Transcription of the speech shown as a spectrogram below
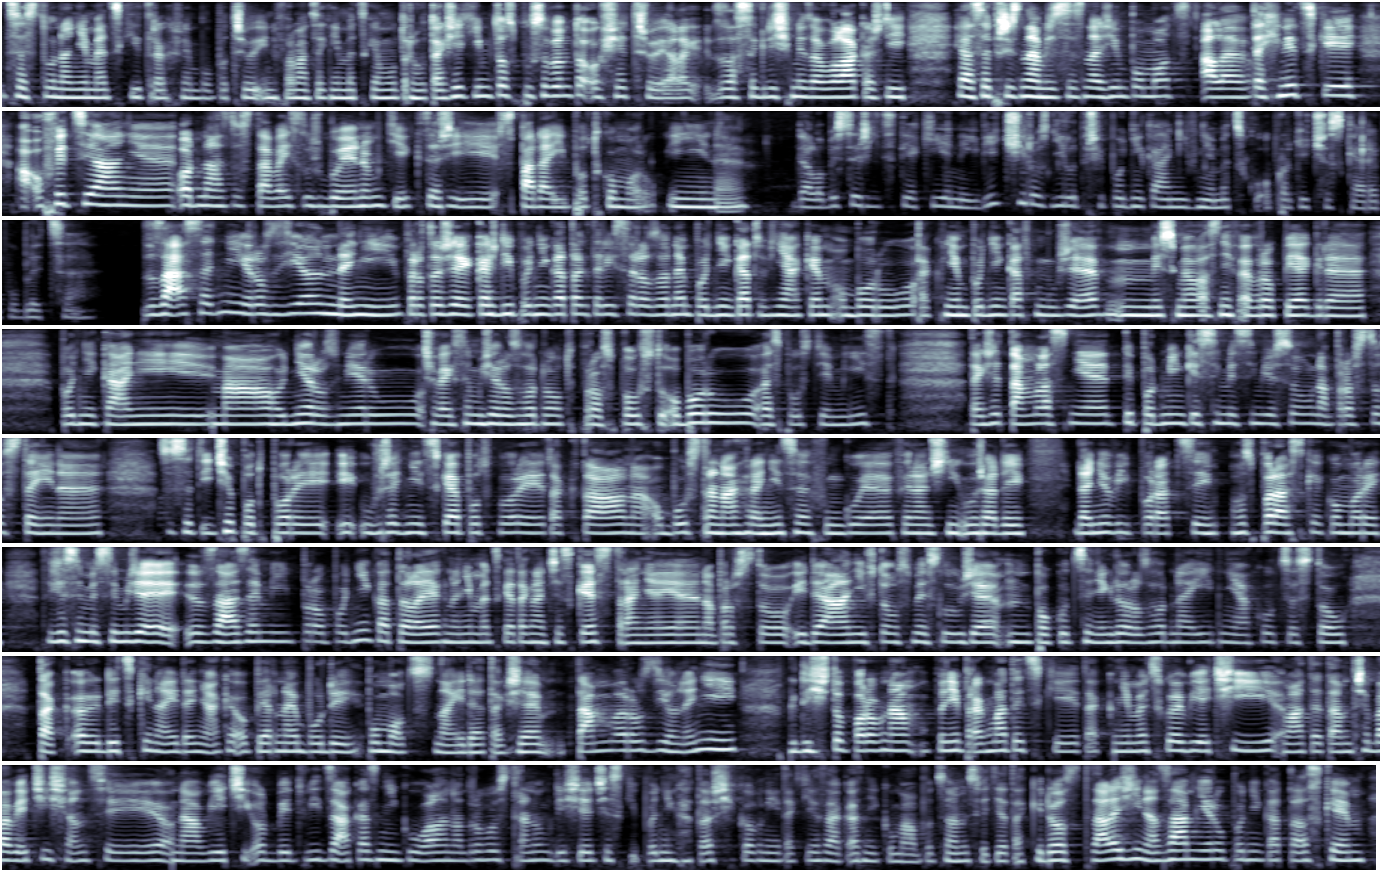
cestu na německý trh nebo potřebuji informace k německému trhu. Takže tímto způsobem to ošetřuji, ale zase, když mi zavolá každý, já se přiznám, že se snažím pomoct, ale technicky a oficiálně od nás dostávají službu jenom ti, kteří spadají pod komoru, jiní ne. Dalo by se říct, jaký je největší rozdíl při podnikání v Německu oproti České republice? Zásadní rozdíl není, protože každý podnikatel, který se rozhodne podnikat v nějakém oboru, tak v něm podnikat může. My jsme vlastně v Evropě, kde podnikání má hodně rozměrů. Člověk se může rozhodnout pro spoustu oborů ve spoustě míst. Takže tam vlastně ty podmínky si myslím, že jsou naprosto stejné. Co se týče podpory i úřednické podpory, tak ta na obou stranách hranice funguje. Finanční úřady, daňoví poradci, hospodářské komory. Takže si myslím, že zázemí pro podnikatele, jak na německé, tak na české straně, je naprosto ideální v tom smyslu, že mm, pokud se někdo rozhodne jít nějakou cestou, tak eh, vždycky najde nějaké opěrné body, pomoc najde, takže tam rozdíl není. Když to porovnám úplně pragmaticky, tak Německo je větší, máte tam třeba větší šanci na větší odbyt víc zákazníků, ale na druhou stranu, když je český podnikatel šikovný, tak těch zákazníků má po celém světě taky dost. Záleží na záměru podnikatelském.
